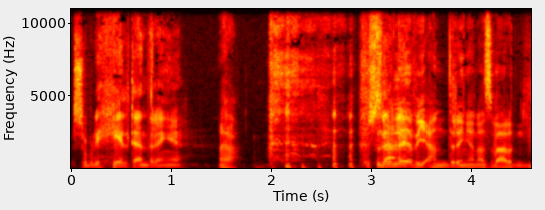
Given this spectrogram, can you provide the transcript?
så blir det helt endringer. Ja. så, du lever i endringenes verden?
